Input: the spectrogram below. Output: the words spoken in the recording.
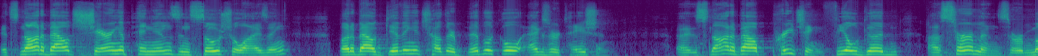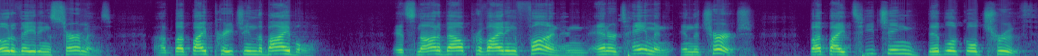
It's not about sharing opinions and socializing, but about giving each other biblical exhortation. Uh, it's not about preaching feel good uh, sermons or motivating sermons, uh, but by preaching the Bible it's not about providing fun and entertainment in the church, but by teaching biblical truth.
